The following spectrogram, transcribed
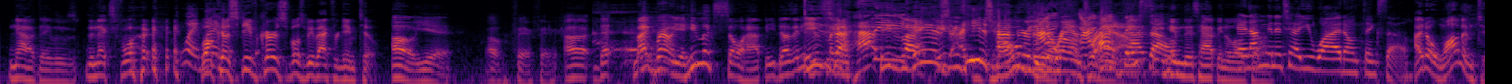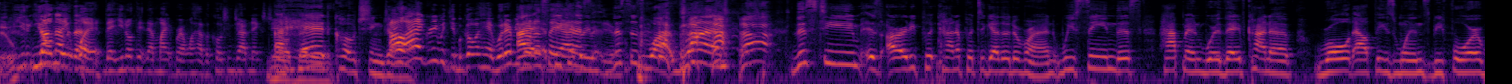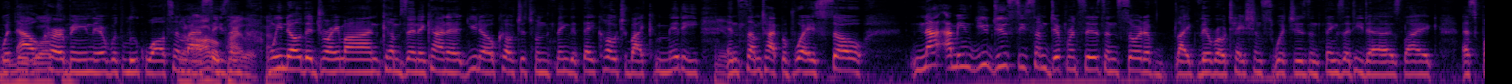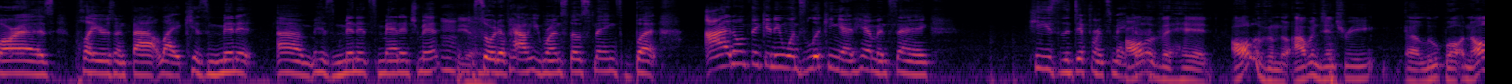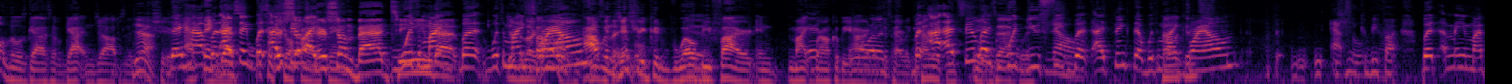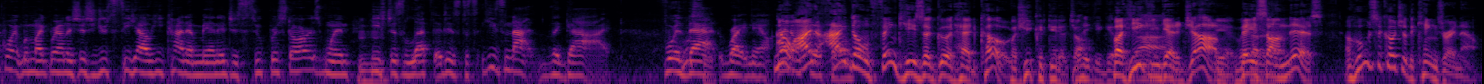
Now if they lose the next four. Wait, Well, because Steve Kerr's supposed to be back for game two. oh yeah. Oh, fair, fair. Uh, that, Mike Brown, yeah, he looks so happy, doesn't he? He's Just like a happy- He's like, he is- he's he is happier than jovial. Durant I- I right don't now. think I've so. seen him this happy in a long And time. I'm going to tell you why I don't think so. I don't want him to. you, you No, don't no, think that- what that you don't think that Mike Brown will have a coaching job next year? A head coaching job. Oh, I agree with you, but go ahead. Whatever you're I- gonna say, I agree with you. This is why one, this team is already put kind of put together to run. We've seen this happen where they've kind of rolled out these wins before without Walton. Kerr being there with Luke Walton On last season. We know that Draymond comes in and kind of you know coaches from the thing that they coach by committee in some type of way. So. Not, I mean, you do see some differences in sort of like their rotation switches and things that he does, like as far as players and foul, like his minute, um, his minutes management, Yeah. sort of how he runs those things. But I don't think anyone's looking at him and saying he's the difference maker. all of the head, all of them though. Alvin Gentry, uh, Luke Walton, all of those guys have gotten jobs in Yeah. this year. They have, but I think- but it's a I feel like- There's some bad team With Mike- that, but with Mike like, Brown- oh, Alvin Gentry could well Yeah. be fired, and Mike Brown could be New hired at Orleans. the Pelicans. But I, I feel Yeah, like exactly. what you see, No. but I think that with Mike Brown, he Absolutely could be not. fine. But I mean, my point with Mike Brown is just you see how he kind of manages superstars when Mm-hmm. he's just left at his. He's not the guy for that right now. No, don't I, feel I, don't think he's a good head coach. but he could get a job. He get But he job. can get a job Yeah, based a doubt. on this. Uh, who's the coach of the Kings right now?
